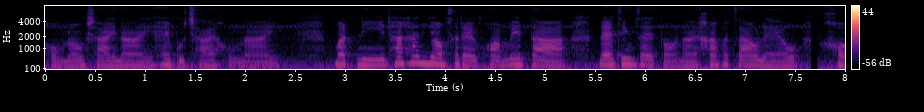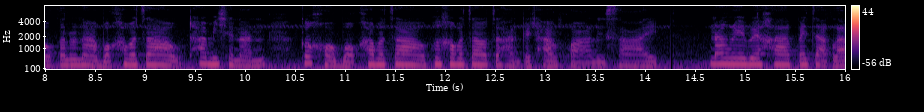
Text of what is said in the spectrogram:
ของน้องชายนายให้บุตรชายของนายบัดนี้ถ้าท่านยอมแสดงความเมตตาและจริงใจต่อนายข้าพเจ้าแล้ว ขอกรุณาบอกข้าพเจ้า ถ้ามิฉะนั้นก็ขอบอกข้าพเจ้า เพื่อข้าพเจ้าจะหันไปทางขวาหรือซ้าย นางเรเบคาไปจากลา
